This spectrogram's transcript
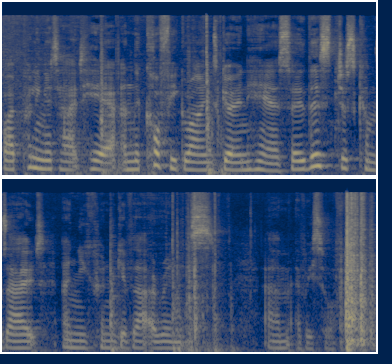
by pulling it out here and the coffee grinds go in here. So this just comes out and you can give that a rinse um, every so often.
